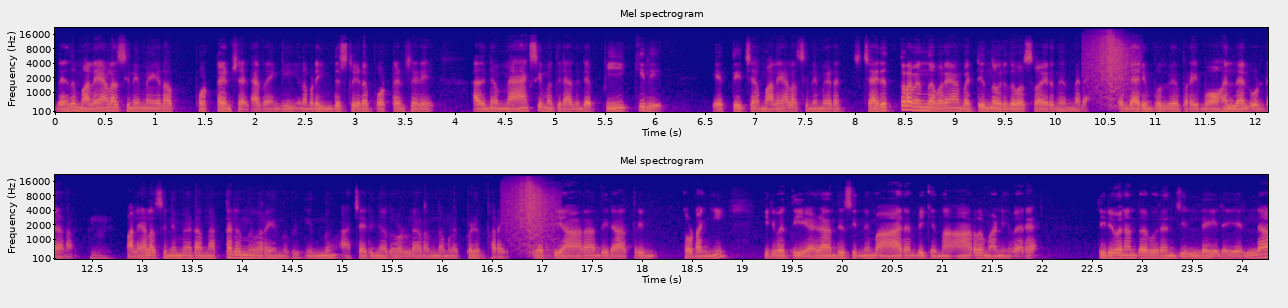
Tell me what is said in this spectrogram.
അതായത് മലയാള സിനിമയുടെ പൊട്ടൻഷ്യൽ അതെങ്കിൽ നമ്മുടെ ഇൻഡസ്ട്രിയുടെ പൊട്ടൻഷ്യൽ അതിന്റെ മാക്സിമത്തിൽ അതിന്റെ പീക്കിൽ എത്തിച്ച മലയാള സിനിമയുടെ ചരിത്രം എന്ന് പറയാൻ പറ്റുന്ന ഒരു ദിവസമായിരുന്നു ഇന്നലെ. എല്ലാവരും പൊതുവെ പറയും മോഹൻലാൽ വുഡാണ് മലയാള സിനിമയുടെ നട്ടൽ എന്ന് പറയുന്നത് ഇന്നും ആ ചരിഞ്ഞതോടെയാണെന്ന് നമ്മൾ എപ്പോഴും പറയും. ഇരുപത്തി ആറാം തീയതി രാത്രി തുടങ്ങി ഇരുപത്തി ഏഴാം തീയതി സിനിമ ആരംഭിക്കുന്ന ആറ് മണി വരെ തിരുവനന്തപുരം ജില്ലയിലെ എല്ലാ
